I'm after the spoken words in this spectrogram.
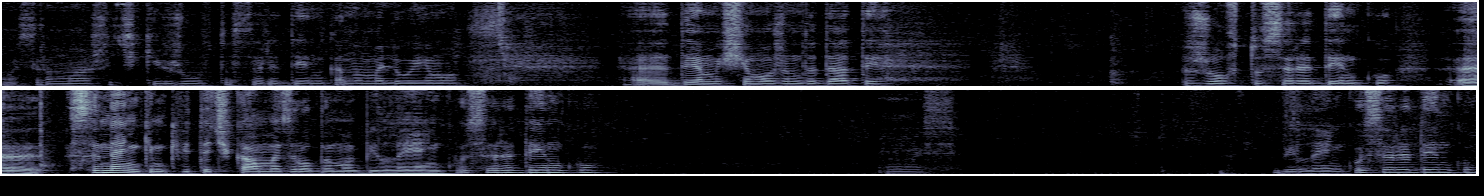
Ось ромашечки, жовта серединка намалюємо. Е, Де ми ще можемо додати жовту серединку? Е, Синеньким квіточкам ми зробимо біленьку серединку. Ось. Біленьку серединку.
